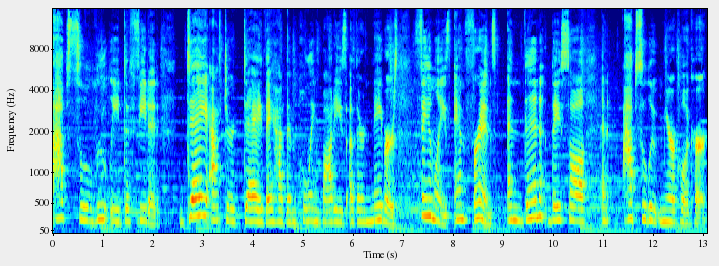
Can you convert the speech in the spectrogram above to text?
absolutely defeated. Day after day, they had been pulling bodies of their neighbors, families, and friends, and then they saw an absolute miracle occur.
